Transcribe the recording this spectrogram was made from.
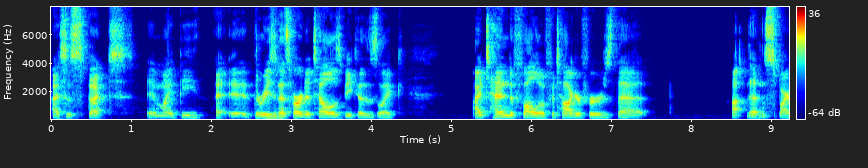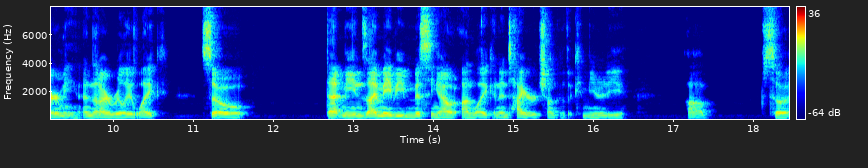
I suspect it might be. It, the reason it's hard to tell is because like I tend to follow photographers that uh, that inspire me and that I really like. So that means I may be missing out on like an entire chunk of the community. Uh, so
